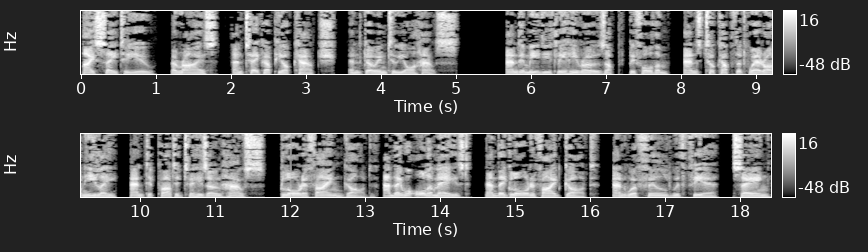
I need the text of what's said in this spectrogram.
I say to you, Arise, and take up your couch, and go into your house. And immediately he rose up before them, and took up that whereon he lay, and departed to his own house, glorifying God. And they were all amazed, and they glorified God, and were filled with fear, saying,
